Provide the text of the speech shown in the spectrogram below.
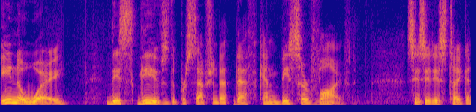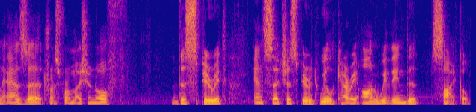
In a way, this gives the perception that death can be survived, since it is taken as a transformation of the spirit, and such a spirit will carry on within the cycle,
